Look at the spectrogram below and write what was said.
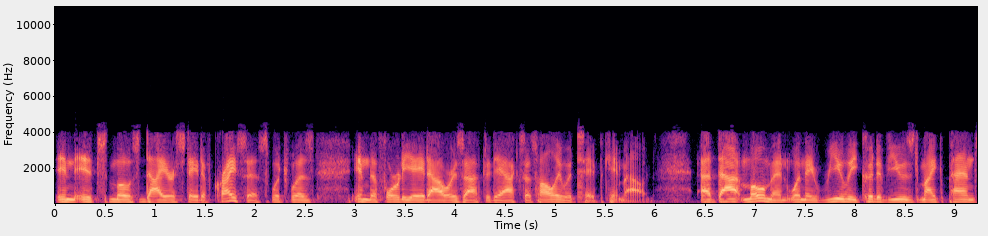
in its most dire state of crisis, which was in the 48 hours after the Access Hollywood tape came out. At that moment, when they really could have used Mike Pence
